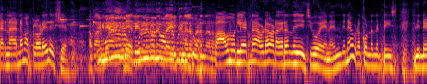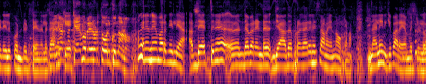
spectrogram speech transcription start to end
കരുണാകരന്റെ മക്കളോടെ ദേഷ്യ പാവ മുരളിയേട്ടൻ അവിടെ വടകര ഒന്ന് ജയിച്ചു പോയേനെ. എന്തിനാ അവിടെ കൊണ്ടുവന്നിട്ട് ഈ ഇതിന്റെ ഇടയിൽ കൊണ്ടിട്ടേന്നുള്ള? കാരണം കെ കെ മുരളിയോട് തോൽക്കുന്നാണോ അങ്ങനെയൊന്നും ഞാൻ പറഞ്ഞില്ല. അദ്ദേഹത്തിന് ഏഹ്, എന്താ പറയണ്ടത് ജാതക പ്രകാരം ഇനി സമയം നോക്കണം. എന്നാലേ എനിക്ക് പറയാൻ പറ്റുള്ളൂ.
